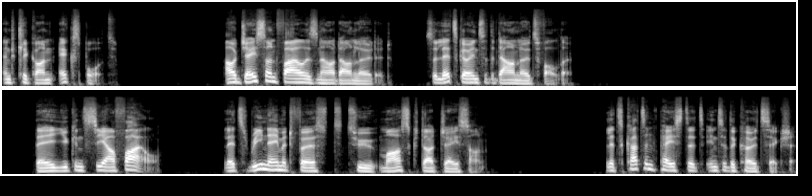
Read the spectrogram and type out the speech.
and click on Export. Our JSON file is now downloaded, so let's go into the Downloads folder. There you can see our file. Let's rename it first to mask.json. Let's cut and paste it into the code section.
